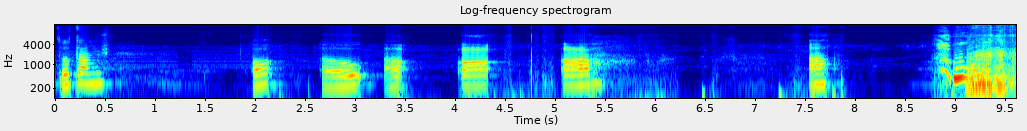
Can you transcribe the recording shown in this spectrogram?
Co tam? O, o, o, o, o. A. Uff.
